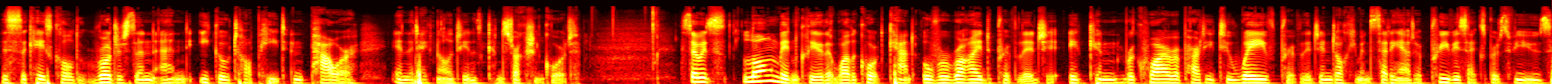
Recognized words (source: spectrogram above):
This is a case called Rogerson and Eco Top Heat and Power in the Technology and Construction Court. So it's long been clear that while the court can't override privilege, it can require a party to waive privilege in documents setting out a previous expert's views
